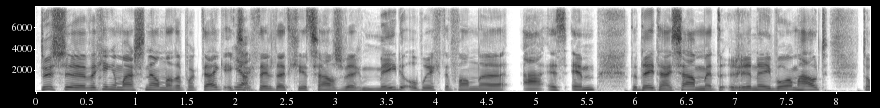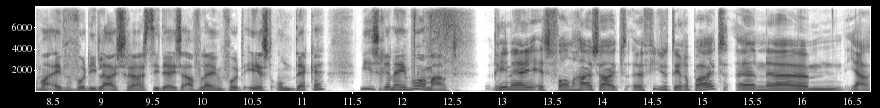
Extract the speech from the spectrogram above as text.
Dus eh, we gingen maar snel naar de praktijk. Ik Ja. zeg de hele tijd Geert Savelsberg, medeoprichter van eh, ASM. Dat deed hij samen met René Wormhout. Toch maar even voor die luisteraars die deze aflevering voor het eerst ontdekken. Wie is René Wormhout? René is van huis uit eh, fysiotherapeut. En ehm, ja,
